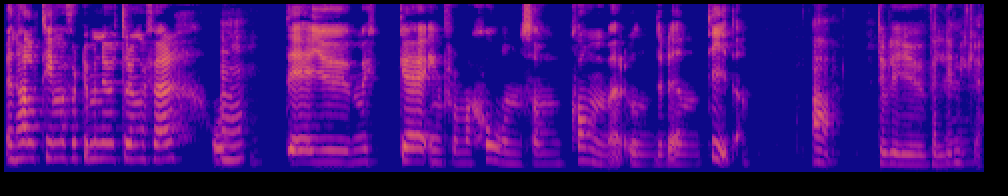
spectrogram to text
en halvtimme, 40 minuter ungefär. Och Mm. det är ju mycket information som kommer under den tiden. Ja, det blir ju väldigt mycket.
